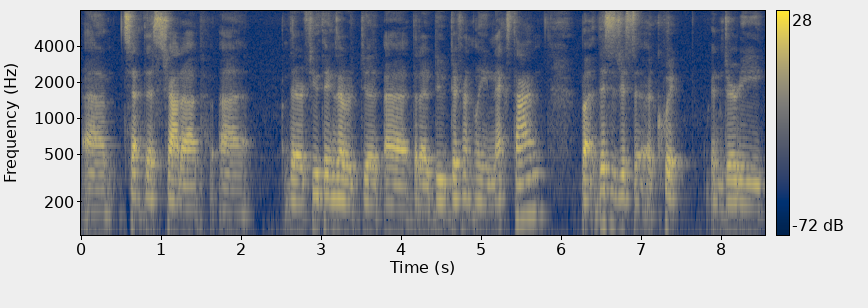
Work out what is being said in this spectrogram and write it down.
uh, set this shot up. Uh, there are a few things I would do, uh, that I would do differently next time, but this is just a, a quick and dirty,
